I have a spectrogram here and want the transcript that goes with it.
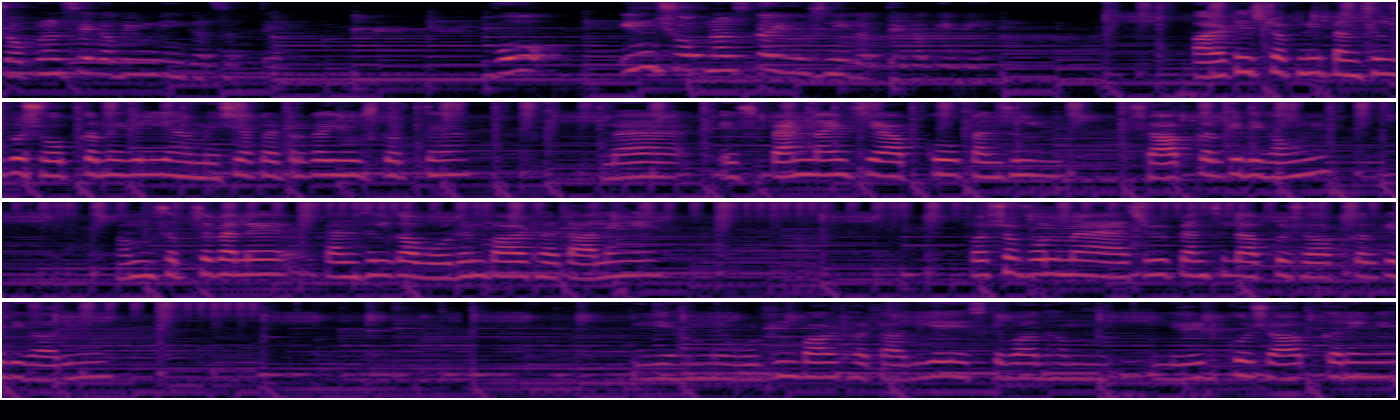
शॉर्पनर से कभी भी नहीं कर सकते। वो इन शॉर्पनर्स का यूज़ नहीं करते कभी भी। आर्टिस्ट अपनी पेंसिल को शॉप करने के लिए हमेशा कटर का यूज़ करते हैं। मैं इस पेन नाइफ से आपको पेंसिल शार्प करके दिखाऊँगी। हम सबसे पहले पेंसिल का वुडन पार्ट हटा लेंगे। फ़र्स्ट ऑफ़ ऑल मैं एच बी पेंसिल आपको शार्प करके दिखा रही हूँ। ये हमने वुडन पार्ट हटा लिया इसके बाद हम लीड को शार्प करेंगे।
